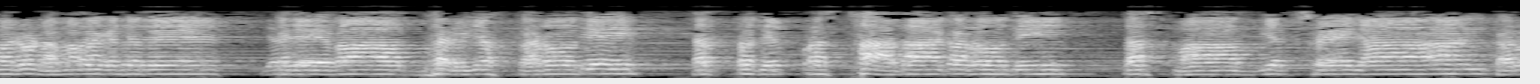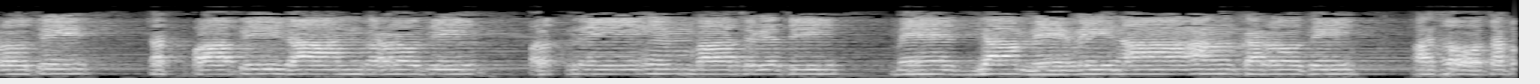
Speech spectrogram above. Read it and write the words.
मरुणमवगजते यदेवाध्वर्यः करोति तत्प्रतिप्रस्थाता करोति तस्माद्यच्छ्रेयान् करोति तत्पापीजान् करोति पत्नीम् वाचयति मेध्यामेवैनाम् करोति अथो तप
